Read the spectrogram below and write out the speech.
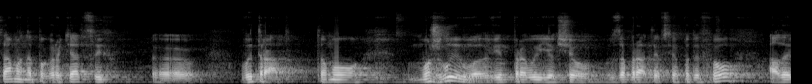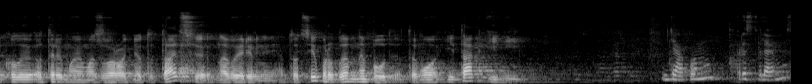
саме на покриття цих е, витрат. Тому можливо він правий, якщо забрати все ПДФО, Але коли отримуємо зворотню дотацію на вирівняння, то цих проблем не буде. Тому і так, і ні. Дякуємо. Представляємось.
